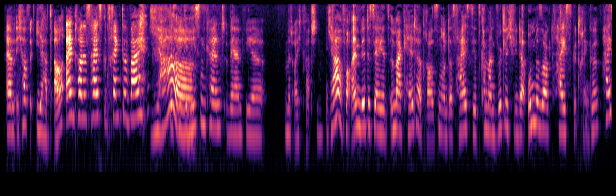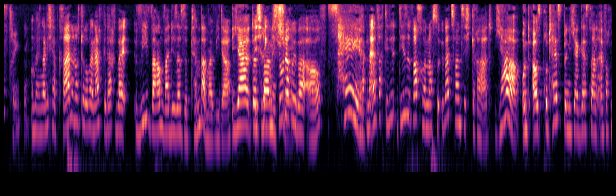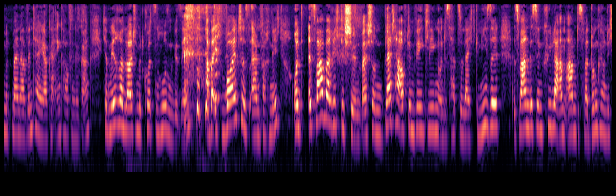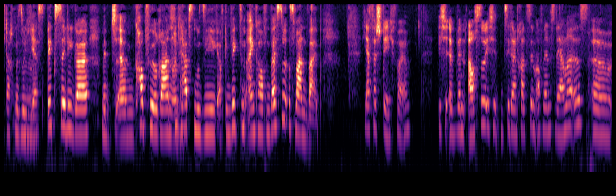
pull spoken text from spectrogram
ähm, ich hoffe, ihr habt auch ein tolles Heißgetränk dabei, ja. das ihr genießen könnt, während wir mit euch quatschen. Ja, vor allem wird es ja jetzt immer kälter draußen und das heißt, jetzt kann man wirklich wieder unbesorgt Heißgetränke heiß trinken. Oh mein Gott, ich habe gerade noch darüber nachgedacht, weil wie warm war dieser September mal wieder? Ja, das ich war mich so schön. darüber auf. Same. Wir hatten einfach die, diese Woche noch so über 20 Grad. Ja, und aus Protest bin ich ja gestern einfach mit meiner Winterjacke einkaufen gegangen. Ich habe mehrere Leute mit kurzen Hosen gesehen, aber ich wollte es einfach nicht und es war aber richtig schön, weil schon Blätter auf dem Weg liegen und es hat so leicht genieselt. Es war ein bisschen kühler am am Abend, es war dunkel und ich dachte mir so, mhm. yes, Big City Girl mit ähm, Kopfhörern und Herbstmusik auf dem Weg zum Einkaufen. Weißt du, es war ein Vibe. Ja, verstehe ich voll. Ich äh, bin auch so, ich ziehe dann trotzdem, auch wenn es wärmer ist, äh,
